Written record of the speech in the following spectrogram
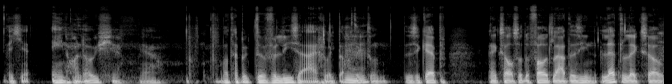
weet je, één horloge. Ja, wat- wat heb ik te verliezen eigenlijk, dacht Mhm. ik toen. Dus ik heb, en ik zal ze de foto laten zien, letterlijk zo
